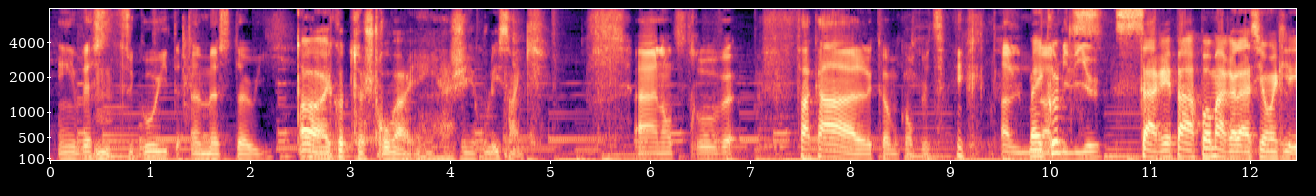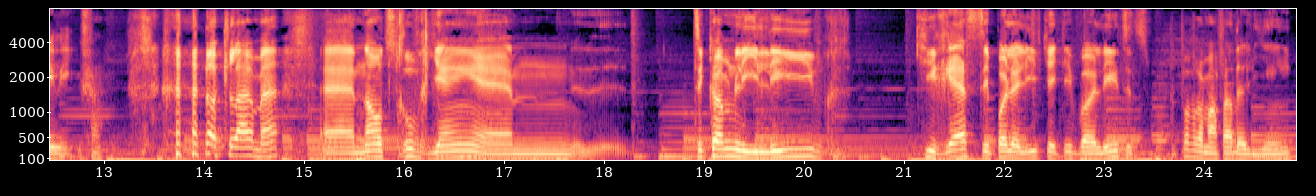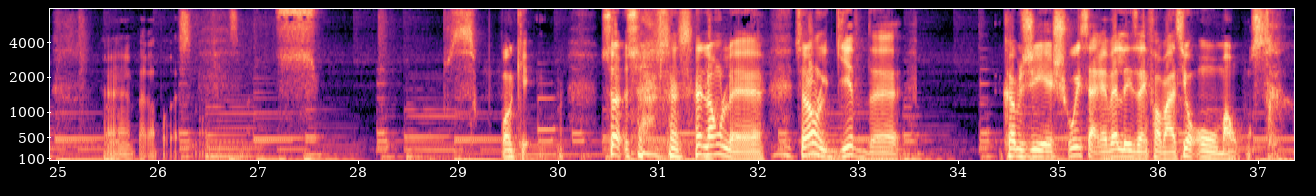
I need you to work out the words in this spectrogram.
Investigate a mystery. Ah, écoute, je trouve rien. J'ai roulé 5. Ah non, tu trouves facal, comme qu'on peut dire, dans le, Ben dans écoute, le milieu. ça répare pas ma relation avec les livres. non, clairement. Euh, non, tu trouves rien. euh, tu sais, comme les livres qui restent, c'est pas le livre qui a été volé. Tu sais, tu peux pas vraiment faire de lien euh, par rapport à ça, effectivement. Ok. Se- se- se- selon, le, selon le guide, euh, comme j'ai échoué, ça révèle des informations aux monstres.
